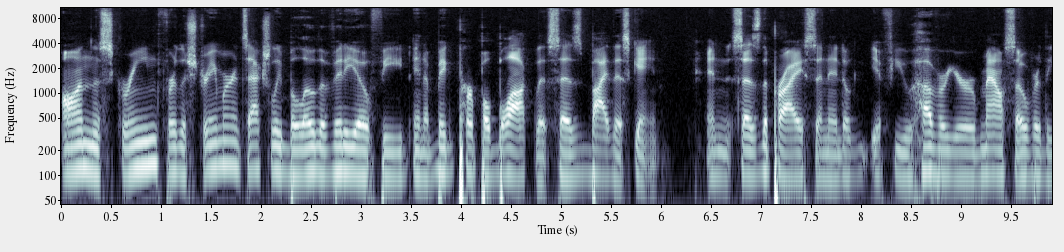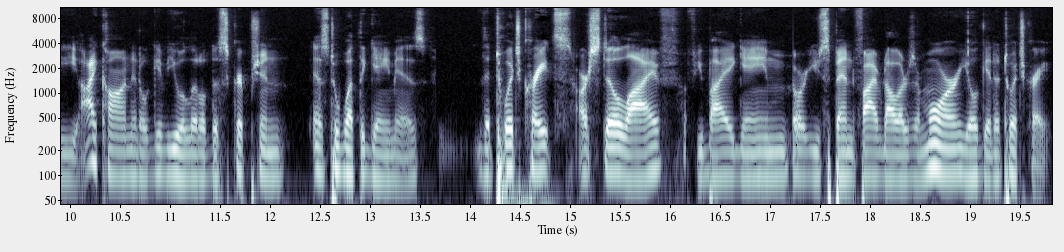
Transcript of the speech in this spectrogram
on the screen for the streamer. It's actually below the video feed in a big purple block that says buy this game. And it says the price and it'll if you hover your mouse over the icon, it'll give you a little description as to what the game is. The Twitch crates are still live. If you buy a game or you spend $5 or more, you'll get a Twitch crate.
